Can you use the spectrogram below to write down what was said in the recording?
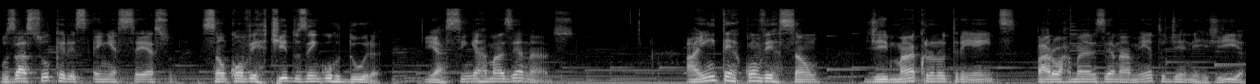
os açúcares em excesso são convertidos em gordura e assim armazenados. A interconversão de macronutrientes para o armazenamento de energia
